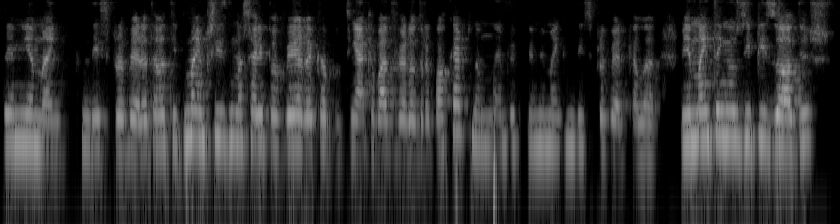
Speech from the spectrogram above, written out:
foi a minha mãe que me disse para ver. Eu estava tipo, mãe, preciso de uma série para ver. Acab- Tinha acabado de ver outra qualquer, que não me lembro, foi a minha mãe que me disse para ver. Que ela... Minha mãe tem os episódios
